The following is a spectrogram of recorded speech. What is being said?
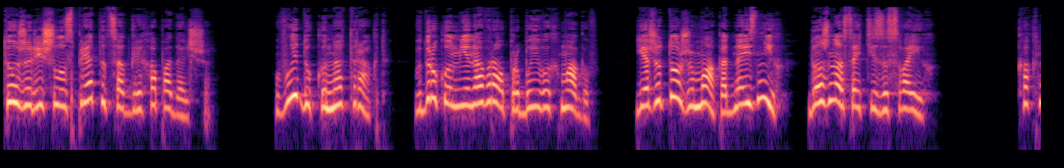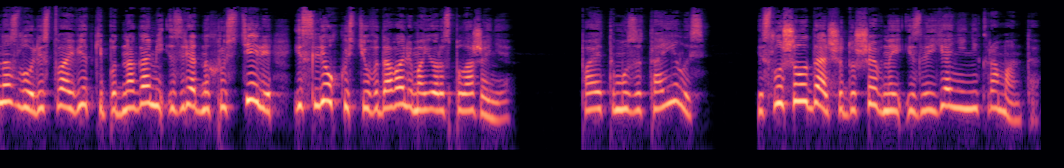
Тоже решила спрятаться от греха подальше. Выйду-ка на тракт, Вдруг он мне наврал про боевых магов? Я же тоже маг, одна из них, должна сойти за своих. Как назло, листва и ветки под ногами изрядно хрустели и с легкостью выдавали мое расположение. Поэтому затаилась и слушала дальше душевные излияния некроманта.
